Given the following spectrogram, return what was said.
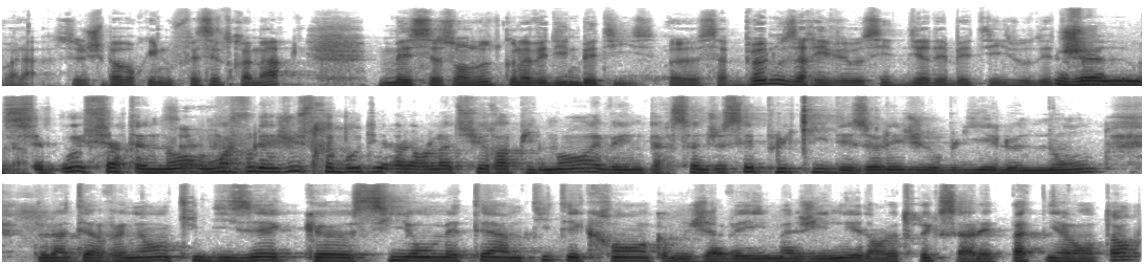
voilà. Je sais pas pourquoi il nous fait cette remarque, mais c'est sans doute qu'on avait dit une bêtise. ça peut nous arriver aussi de dire des bêtises ou des. Je ne sais oui, certainement. Moi, je voulais juste rebondir alors là-dessus rapidement. Il y avait une personne, je sais plus qui, désolé, j'ai oublié le nom de l'intervenant, qui disait que si on mettait un petit écran, comme j'avais imaginé dans le truc, ça allait pas tenir longtemps.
